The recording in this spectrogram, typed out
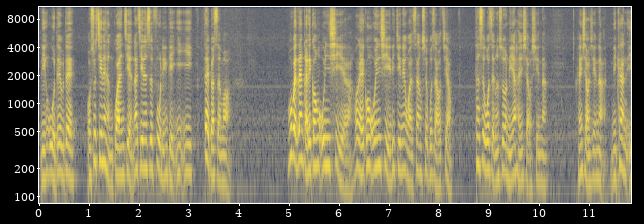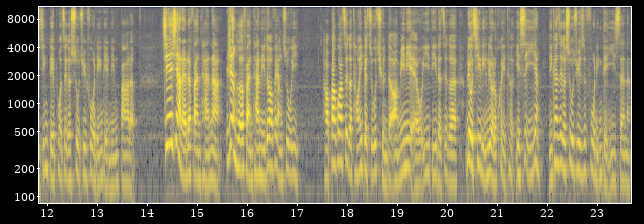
零五，对不对？我说今天很关键，那今天是负零点一一，代表什么？我本来跟你讲温系啦，我跟你讲温系，你今天晚上睡不着觉。但是我只能说你要很小心呐，很小心呐。你看已经跌破这个数据负零点零八了，接下来的反弹呐，任何反弹你都要非常注意。好，包括这个同一个族群的啊，mini LED 的这个六七零六的惠特也是一样。你看这个数据是负零点一三呢，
